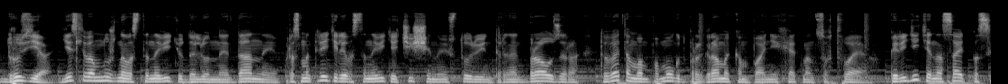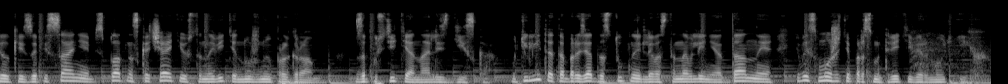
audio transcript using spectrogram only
Друзья, если вам нужно восстановить удаленные данные, просмотреть или восстановить очищенную историю интернет-браузера, то в этом вам помогут программы компании Hetman Software. Перейдите на сайт по ссылке из описания, бесплатно скачайте и установите нужную программу. Запустите анализ диска. Утилиты отобразят доступные для восстановления данные, и вы сможете просмотреть и вернуть их.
